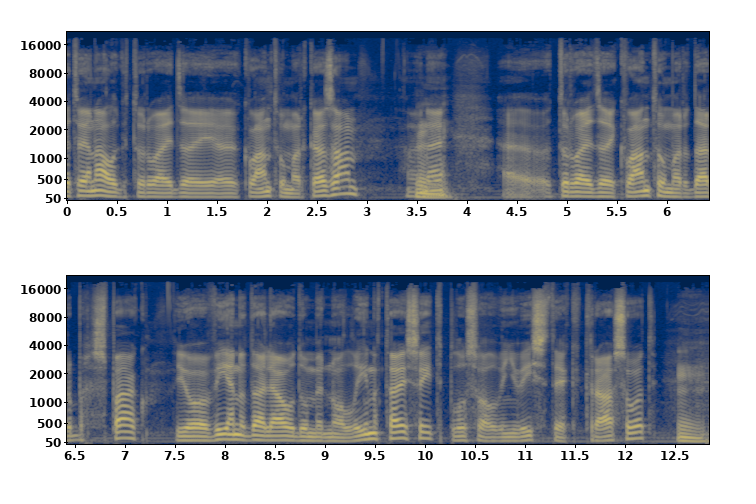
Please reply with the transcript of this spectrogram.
bet vienalga tur vajadzēja kvantumu ar kazām, vai mm. ne? Tur vajadzēja kvantumu ar darba spēku, jo viena daļa auduma ir no lina taisīta, plus vēl viņi visi tiek krāsoti. Mm.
